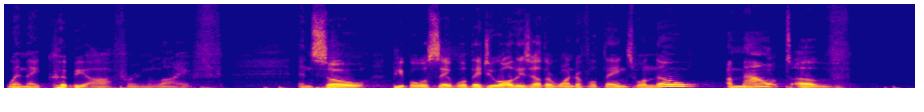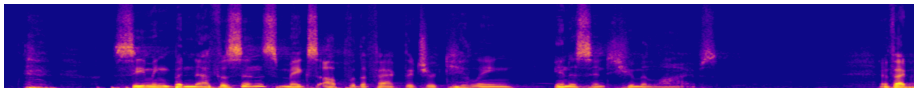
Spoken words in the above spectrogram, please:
when they could be offering life. And so people will say, well, they do all these other wonderful things. Well, no amount of seeming beneficence makes up for the fact that you're killing innocent human lives. In fact,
